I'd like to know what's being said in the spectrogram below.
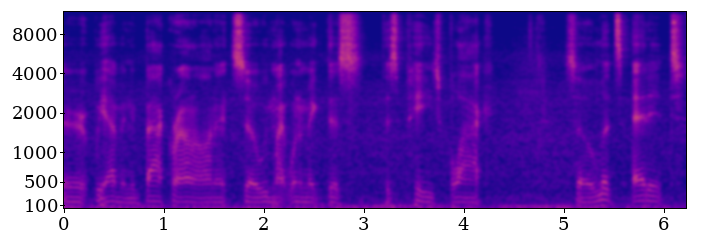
there we have any background on it so we might want to make this this page black so let's edit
